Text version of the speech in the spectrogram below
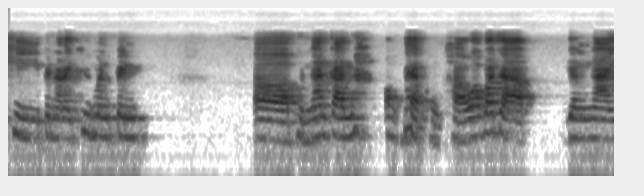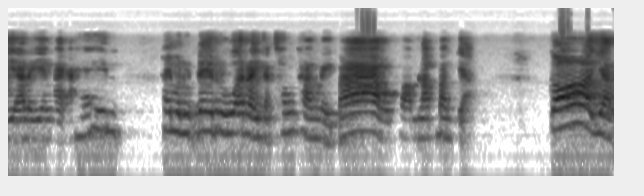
คีย์เป็นอะไรคือมันเป็นเอ่อผลงานการออกแบบของเขาว่าว่าจะยังไงอะไรยังไงให้ให้ให้มนุษย์ได้รู้อะไรจากช่องทางไหนบ้าง ความลับบางอย่าง ก็อย่าง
